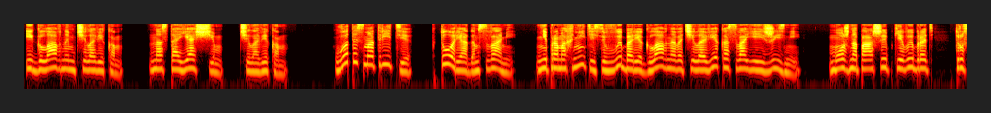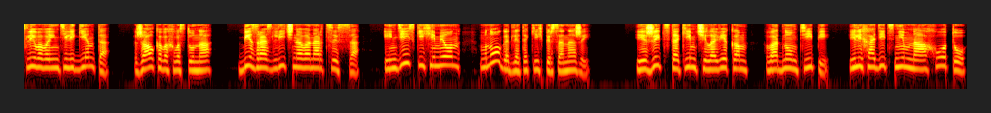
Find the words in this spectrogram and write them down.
и главным человеком, настоящим человеком. Вот и смотрите, кто рядом с вами. Не промахнитесь в выборе главного человека своей жизни. Можно по ошибке выбрать трусливого интеллигента, жалкого хвостуна, безразличного нарцисса. Индийских имен много для таких персонажей. И жить с таким человеком в одном типе или ходить с ним на охоту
